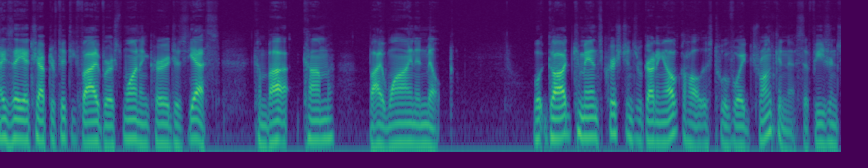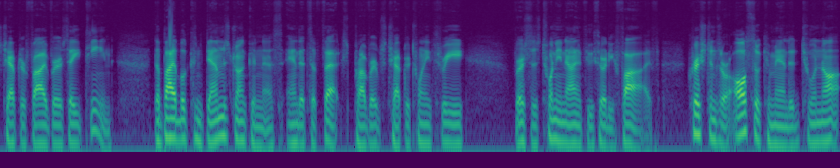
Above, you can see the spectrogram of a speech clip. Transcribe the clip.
Isaiah chapter 55, verse 1 encourages, Yes, come by, come by wine and milk. What God commands Christians regarding alcohol is to avoid drunkenness. Ephesians chapter 5, verse 18. The Bible condemns drunkenness and its effects. Proverbs chapter 23, verses 29 through 35. Christians are also commanded to not,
